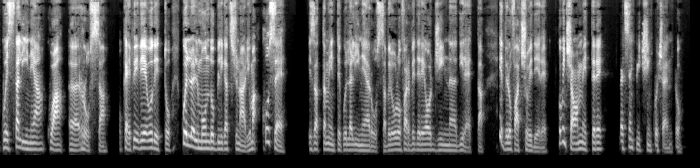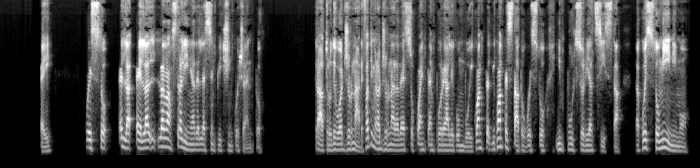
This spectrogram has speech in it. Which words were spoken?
questa linea qua eh, rossa. Ok, vi avevo detto, quello è il mondo obbligazionario, ma cos'è esattamente quella linea rossa, ve lo volevo far vedere oggi in diretta e ve lo faccio vedere. Cominciamo a mettere l'S&P 500. Ok? Questa è, la, è la, la, nostra linea dell'S&P 500. Tra l'altro devo aggiornare, fatemelo aggiornare adesso qua in tempo reale con voi. Quanto, di quanto è stato questo impulso rialzista? Da questo minimo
